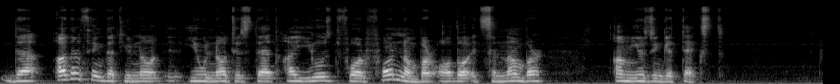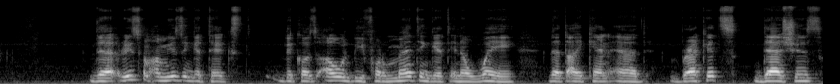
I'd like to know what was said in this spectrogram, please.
the other thing that you know you will notice that I used for phone number although it's a number I'm using a text the reason I'm using a text because I will be formatting it in a way that I can add brackets, dashes,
